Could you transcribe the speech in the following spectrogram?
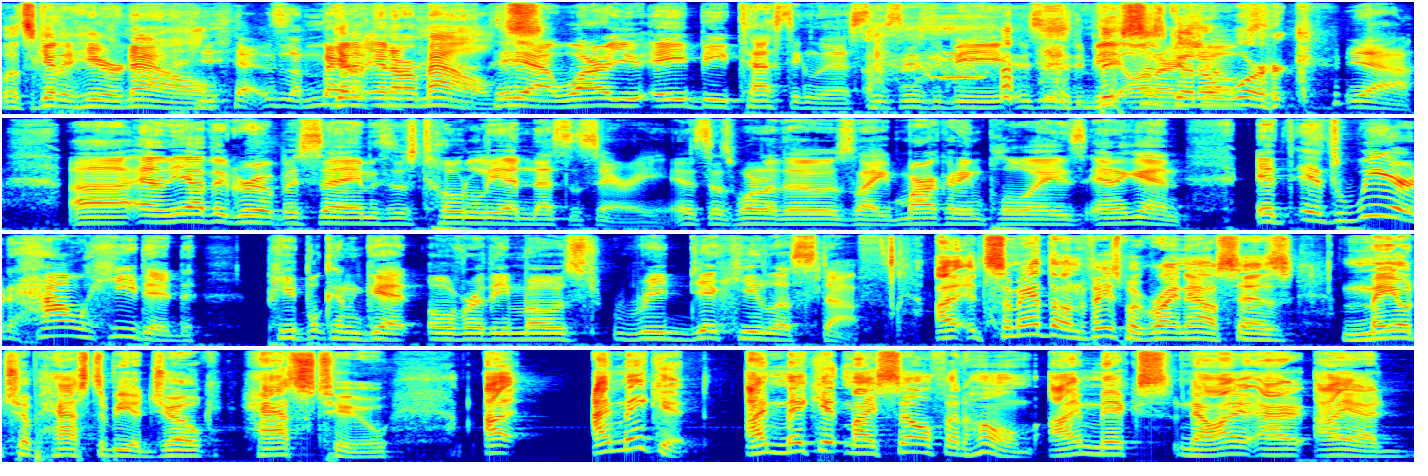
Let's get it here now. Yeah, this is Get it in our mouths. Yeah, why are you A/B testing this? This needs to be. This needs to be. This on is gonna shelves. work. Yeah, uh, and the other group is saying this is totally unnecessary. It's just one of those like marketing ploys. And again, it, it's weird how heated people can get over the most ridiculous stuff. I, Samantha on Facebook right now says Mayochup has to be a joke. Has to. I I make it. I make it myself at home. I mix now. I I, I add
